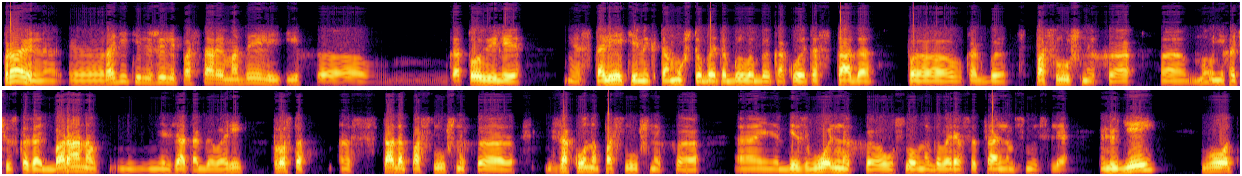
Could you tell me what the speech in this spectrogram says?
Правильно. Э, родители жили по старой модели, их э, готовили э, столетиями к тому, чтобы это было бы какое-то стадо как бы послушных, ну, не хочу сказать баранов, нельзя так говорить, просто стадо послушных, законопослушных, безвольных, условно говоря, в социальном смысле людей, вот,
